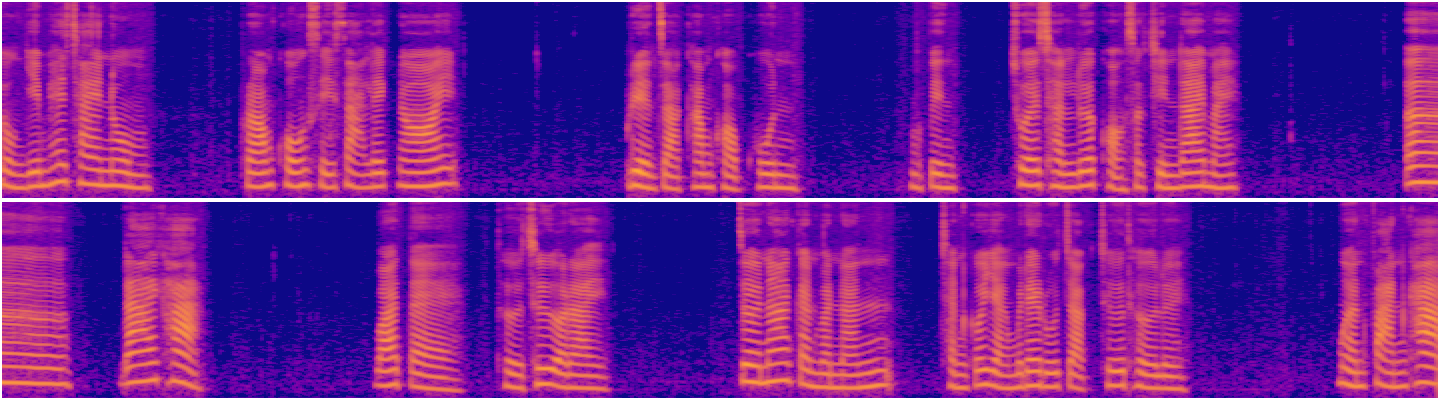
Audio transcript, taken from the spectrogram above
ส่งยิ้มให้ชายหนุ่ม พร้อมโค้งศีรษะเล็กน้อย เปลี่ยนจากคำขอบคุณ มาเป็น ช่วยฉันเลือกของสักชิ้นได้ไหม เออ ได้ค่ะ ว่าแต่เธอชื่ออะไร เจอหน้ากันวันนั้น ฉันก็ยังไม่ได้รู้จักชื่อเธอเลย เหมือนฝันค่ะ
